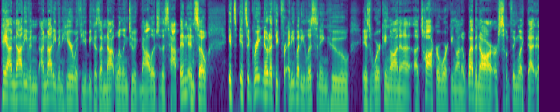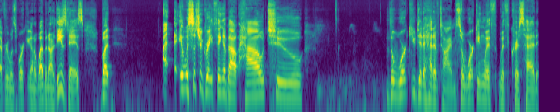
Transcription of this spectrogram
hey i'm not even i'm not even here with you because i'm not willing to acknowledge this happened. And so it's it's a great note i think for anybody listening who is working on a, a talk or working on a webinar or something like that. Everyone's working on a webinar these days but I, it was such a great thing about how to the work you did ahead of time. So working with with chris head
